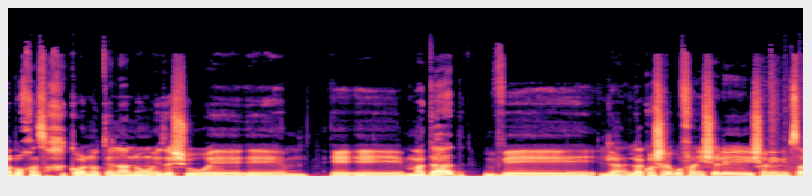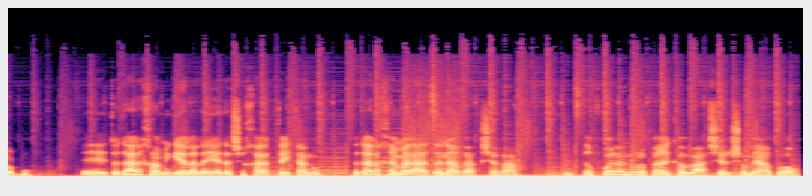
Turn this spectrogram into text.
הבוחן סך הכל נותן לנו איזשהו אה, אה, אה, אה, מדד ולכושר הגופני שלי שאני נמצא בו. אה, תודה לך, מיגל, על הידע שחלקת איתנו. תודה לכם על ההאזנה וההקשבה. תצטרפו אלינו לפרק הבא של שומע הבור.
